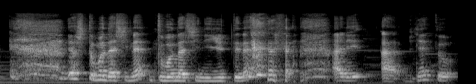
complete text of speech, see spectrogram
よし友達ね。友達に言ってね。あれあビエント。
